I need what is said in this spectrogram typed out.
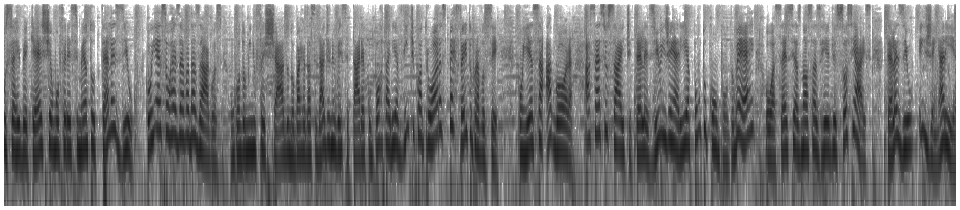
O CRBcast é um oferecimento Telezil. Conheça o Reserva das Águas, um condomínio fechado no bairro da Cidade Universitária com portaria 24 horas perfeito para você. Conheça agora. Acesse o site telezilengenharia.com.br ou acesse as nossas redes sociais. Telezil Engenharia.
